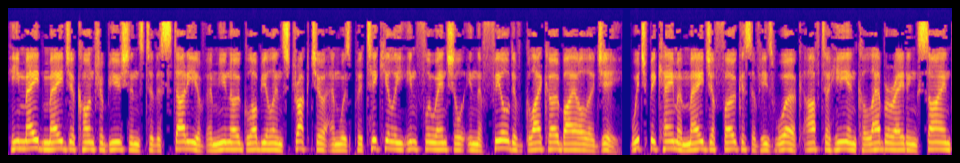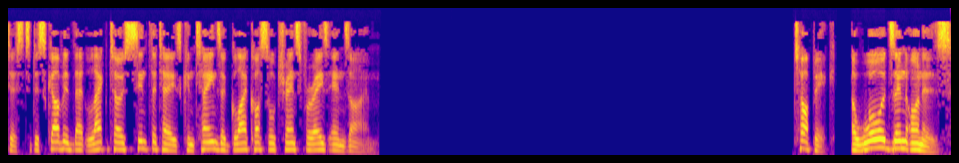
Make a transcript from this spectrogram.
He made major contributions to the study of immunoglobulin structure and was particularly influential in the field of glycobiology, which became a major focus of his work after he and collaborating scientists discovered that lactose synthetase contains a glycosyltransferase enzyme. Topic: Awards and honors.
